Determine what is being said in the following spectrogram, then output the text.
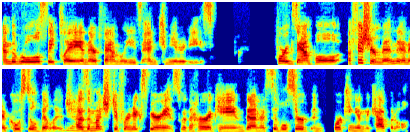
and the roles they play in their families and communities. For example, a fisherman in a coastal village has a much different experience with a hurricane than a civil servant working in the capital.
